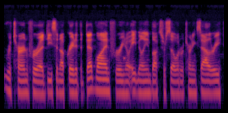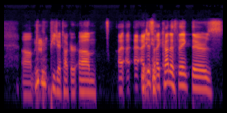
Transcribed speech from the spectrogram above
return for a decent upgrade at the deadline for you know eight million bucks or so in returning salary. Um, PJ Tucker. Um, I, I, I just I kind of think there's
